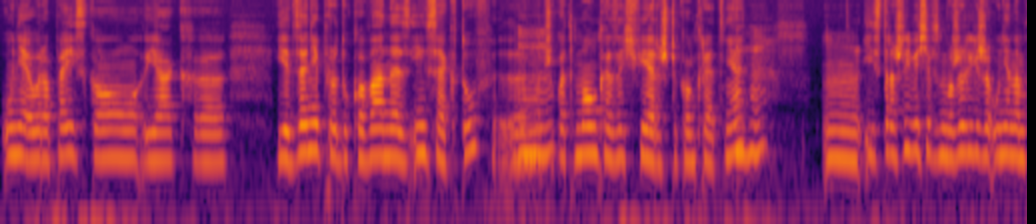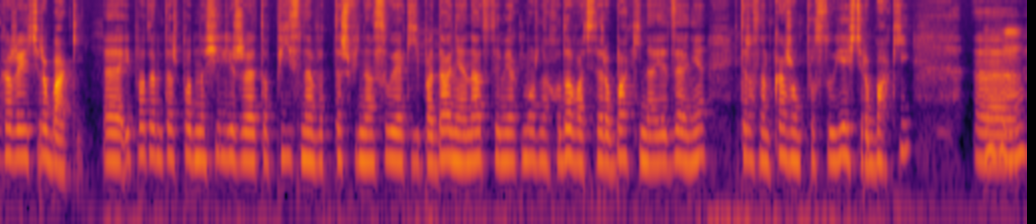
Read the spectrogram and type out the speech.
Unię Europejską jak y, jedzenie produkowane z insektów, mhm. na przykład mąkę ze świerszczy konkretnie. Mhm Mm, i straszliwie się wzmożyli, że Unia nam każe jeść robaki. E, I potem też podnosili, że to PiS nawet też finansuje jakieś badania nad tym, jak można hodować te robaki na jedzenie i teraz nam każą po prostu jeść robaki. E, mhm.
